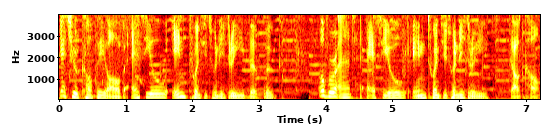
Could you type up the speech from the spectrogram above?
Get your copy of SEO in 2023, the book, over at SEOin2023.com.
